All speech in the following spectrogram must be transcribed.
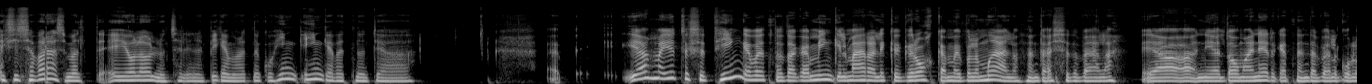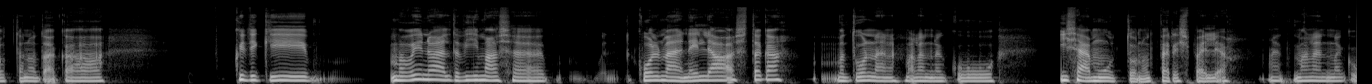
ehk siis sa varasemalt ei ole olnud selline, pigem oled nagu hing, hinge võtnud ja? Jah, ma ei ütleks, et hinge võtnud, aga mingil määral ikkagi rohkem võib-olla mõelnud nende asjade peale ja nii-öelda oma energiat nende peale kulutanud, aga kuidagi ma võin öelda viimase kolme-nelja aastaga ma tunnen, et ma olen nagu ise muutunud päris palju. et ma olen nagu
